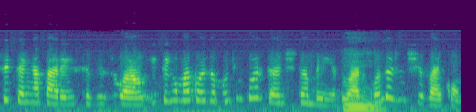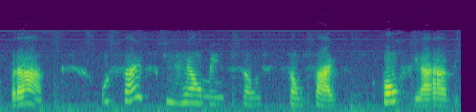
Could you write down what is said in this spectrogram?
se tem aparência visual. E tem uma coisa muito importante também, Eduardo. Hum. Quando a gente vai comprar, os sites que realmente são, são sites confiáveis,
